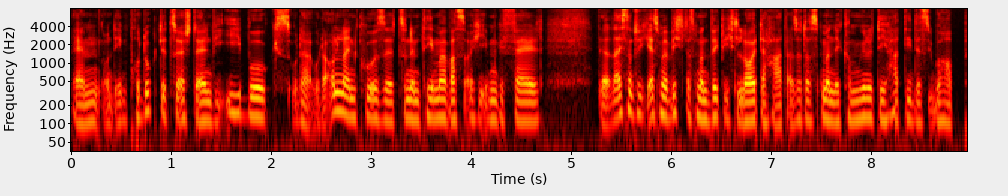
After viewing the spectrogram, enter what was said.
ähm, und eben Produkte zu erstellen wie E-Books oder, oder Online-Kurse zu einem Thema, was euch eben gefällt. Da ist natürlich erstmal wichtig, dass man wirklich Leute hat, also dass man eine Community hat, die das überhaupt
